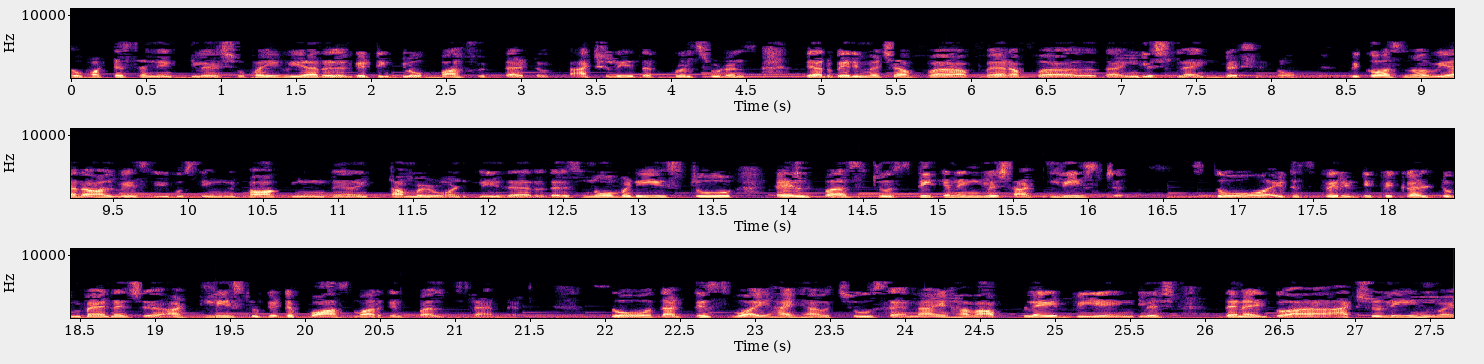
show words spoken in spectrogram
So what is in English? Why we are getting low marks with that? Actually, the rural students, they are very much of, uh, aware of uh, the English language, you know because no we are always using talking in Tamil only there there is nobody to help us to speak in English at least so it is very difficult to manage at least to get a pass mark in 12th standard so that is why I have chosen. I have applied BA English. Then I go. Uh, actually, in my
